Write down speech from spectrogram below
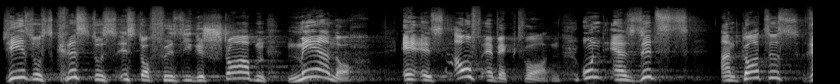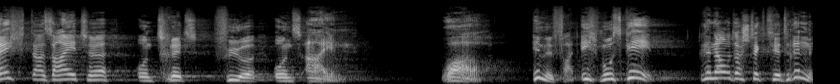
Jesus Christus ist doch für sie gestorben. Mehr noch, er ist auferweckt worden und er sitzt an Gottes rechter Seite und tritt für uns ein. Wow, Himmelfahrt, ich muss gehen. Genau das steckt hier drin,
